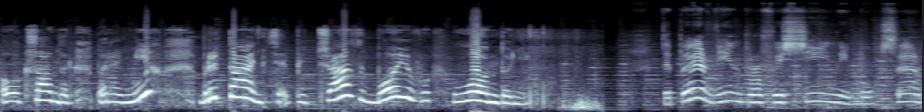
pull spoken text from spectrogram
Олександр переміг британця під час бою в Лондоні. Тепер він професійний боксер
